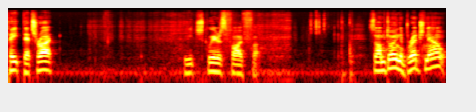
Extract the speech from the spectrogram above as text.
Pete, that's right. Each square is five foot. So I'm doing the bridge now.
